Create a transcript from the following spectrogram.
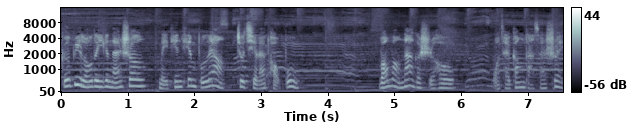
隔壁楼的一个男生每天天不亮就起来跑步，往往那个时候我才刚打算睡。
